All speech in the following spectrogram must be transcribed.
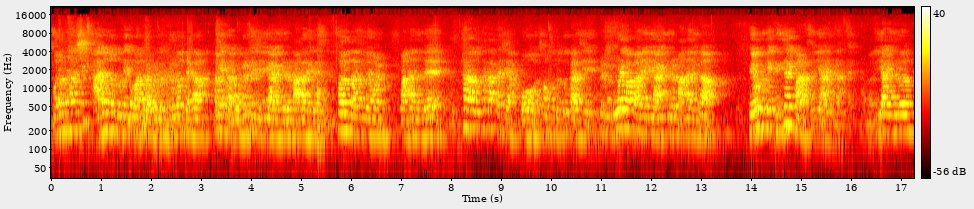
저는 한 14년 정도 된 것 같더라고요. 그래서 그러면 내가 하겠다고 그래서 이제 이 아이들을 만나게 됐어요. 35명을 만났는데 하나도 타락하지 않고 처음부터 끝까지 그리고 오래간만에 이 아이들을 만나니까 배우는 게 굉장히 많았어요. 이 아이들한테. 어, 이 아이들은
